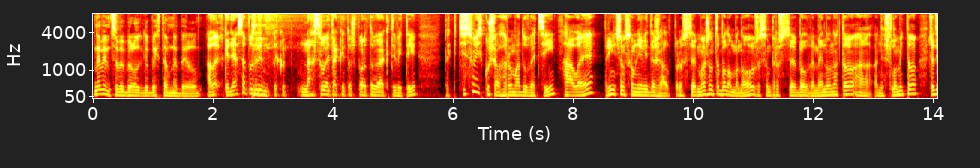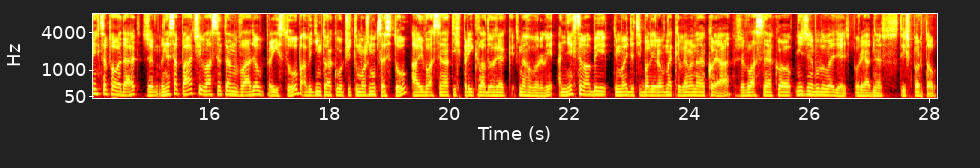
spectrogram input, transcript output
nevím, co by bylo, kdybych tam nebyl. Ale keď ja sa pozriem ako na svoje takéto športové aktivity, tak tiež som vyskúšal hromadu vecí, ale pri ničom som nevydržal. Proste možno to bolo mnou, že som proste bol vemeno na to a, a nešlo mi to. Čo tým chcem povedať, že mne sa páči vlastne ten vláďov prístup a vidím to ako určitú možnú cestu, aj vlastne na tých príkladoch, jak sme hovorili. A nechcem, aby tí moje deti boli rovnaké vemené ako ja, že vlastne ako nič nebudú vedieť poriadne z tých športov.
